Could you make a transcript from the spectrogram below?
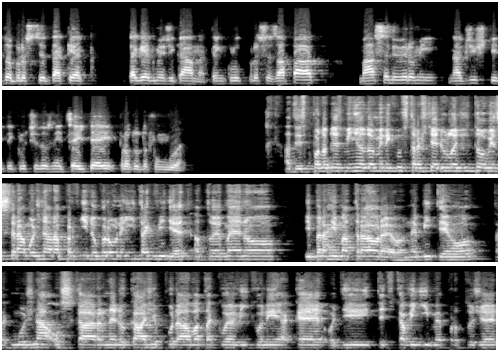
to prostě tak, jak tak jak my říkáme, ten kluk prostě zapad, má sebevědomí, na hřišti, ty kluci to z něj cejtěj, proto to funguje. A ty jsi podle mě zmínil Dominiku strašně důležitou věc, která možná na první dobrou není tak vidět, a to je jméno Ibrahima Traoreho. Nebýt jeho, tak možná Oscar nedokáže podávat takové výkony, jaké od něj teďka vidíme, protože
